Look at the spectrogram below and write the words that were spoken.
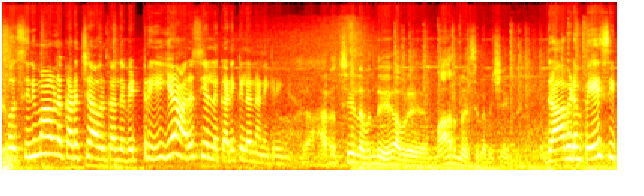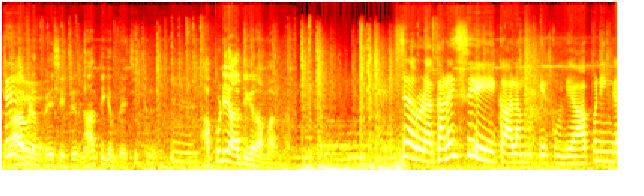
இப்போ சினிமாவில் கிடைச்ச அவருக்கு அந்த வெற்றி ஏன் அரசியல்ல கிடைக்கலன்னு நினைக்கிறீங்க? அரசியலில் வந்து அவர் மாறின சில விஷயங்கள். திராவிடம் பேசிட்டு திராவிடம் பேசிட்டு நாத்திகம் பேசிட்டு அப்படியே ஆத்திகரா மாறினார் சார் அவரோட கடைசி காலம் இருக்கும் இல்லையா? அப்போ நீங்க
